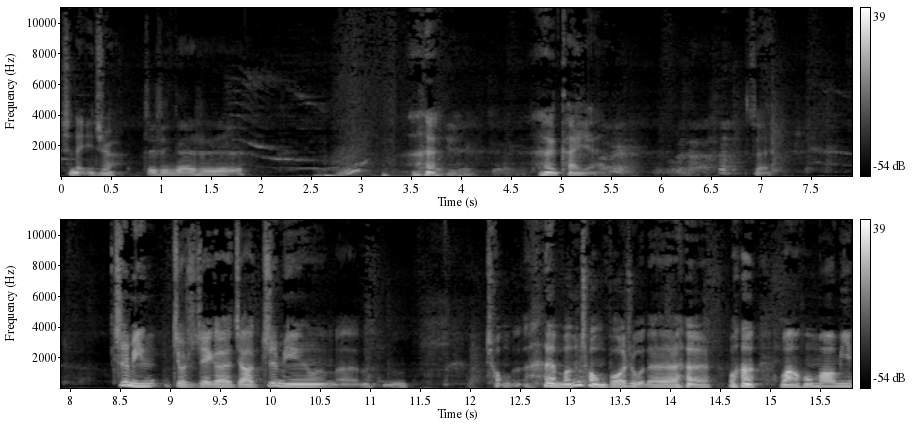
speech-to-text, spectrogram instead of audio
是哪一只？这是应该是，嗯，看一眼。对，知名就是这个叫知名呃。宠萌宠博主的网网红猫咪，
